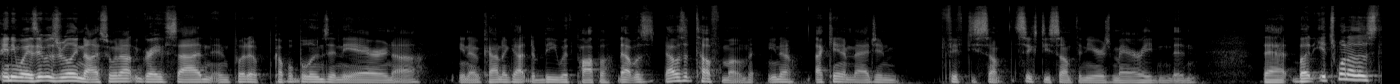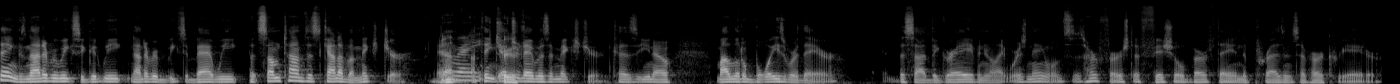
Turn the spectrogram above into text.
anyways, it was really nice. We went out the graveside and, and put a couple balloons in the air, and uh, you know, kind of got to be with Papa. That was that was a tough moment. You know, I can't imagine fifty something, sixty something years married, and then that. But it's one of those things. Not every week's a good week. Not every week's a bad week. But sometimes it's kind of a mixture. And right. I think yesterday was a mixture because you know my little boys were there beside the grave and you're like where's Nanny? well this is her first official birthday in the presence of her creator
